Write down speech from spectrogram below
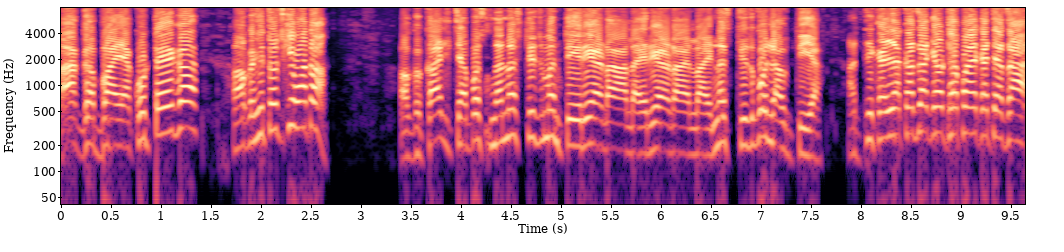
अग बाया कुठे आहे ग? अगं हिथंच किंवा आता. अगं कालच्यापासून नसतीच म्हणते रेडा आलाय रेडा आलाय. नसतीच गोलावती या आणि ती काही एका जागेवर ठेपा आहे का त्याचा?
